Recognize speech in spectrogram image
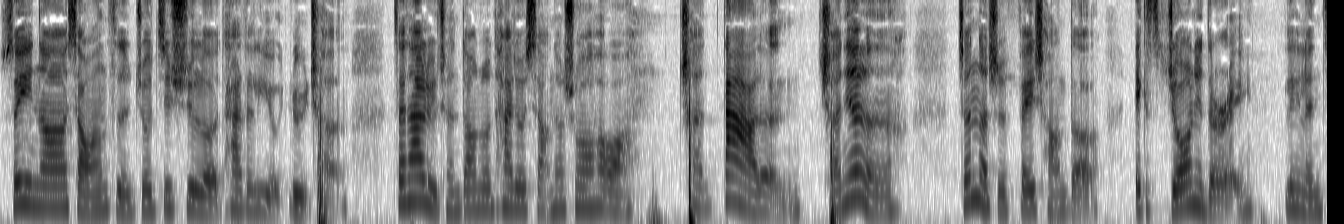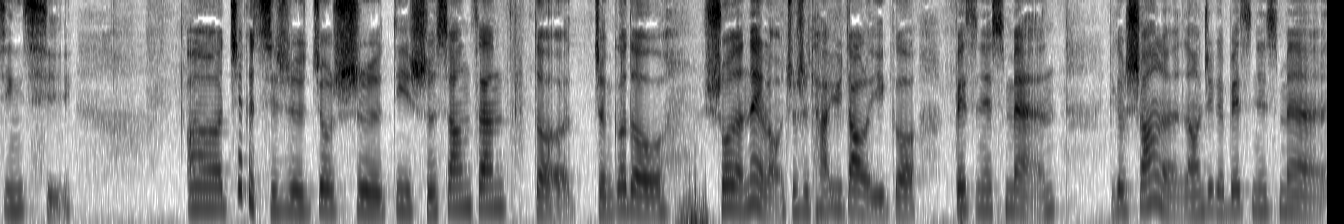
所以呢，小王子就继续了他的旅旅程。在他旅程当中，他就想，他说，哇。成大人、成年人真的是非常的 extraordinary，令人惊奇。呃，这个其实就是第十三章的整个的说的内容，就是他遇到了一个 businessman，一个商人，然后这个 businessman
